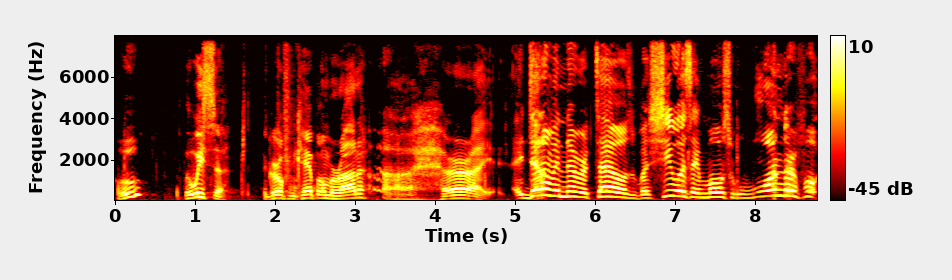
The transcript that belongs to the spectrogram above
Who? Luisa, the girl from Campo Morado? Her, I, a gentleman never tells, but she was a most wonderful.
